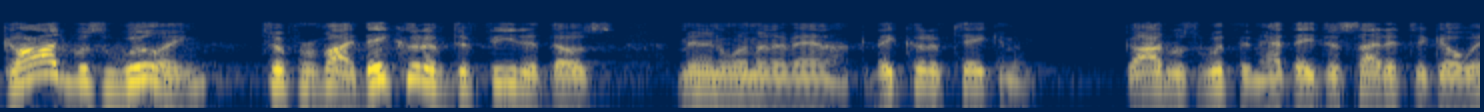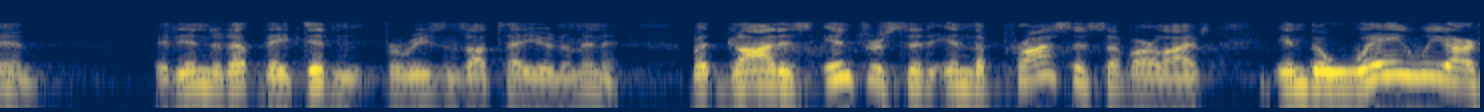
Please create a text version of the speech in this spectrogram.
God was willing to provide. They could have defeated those men and women of Anak. They could have taken them. God was with them had they decided to go in. It ended up they didn't for reasons I'll tell you in a minute. But God is interested in the process of our lives, in the way we are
